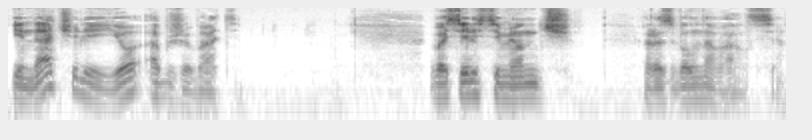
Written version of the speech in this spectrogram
и начали ее обживать. Василий Семенович разволновался.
